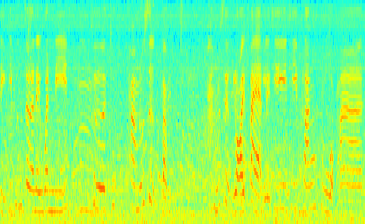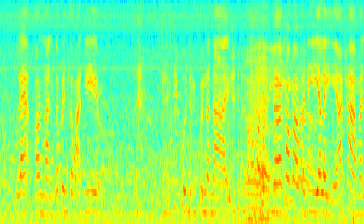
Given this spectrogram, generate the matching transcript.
สิ่งที่เพิ่งเจอในวันนี้ คือทุกความรู้สึกแบบ สึกร้อยแปดเลยที่ที่พลั้งพลูออกมา และตอนนั้นก็เป็นจังหวะที่ ที่คุณคุณนาย ก็เข้ามาพอดีอะไรอย่างเงี้ยค่ะ มัน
